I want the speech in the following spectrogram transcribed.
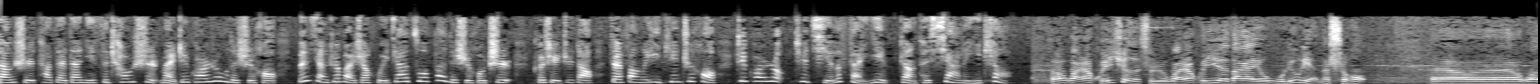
当时他在丹尼斯超市买这块肉的时候，本想着晚上回家做饭的时候吃，可谁知道在放了一天之后，这块肉却起了反应，让他吓了一跳。然后晚上回去的时候，晚上回去大概有五六点的时候，呃，我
